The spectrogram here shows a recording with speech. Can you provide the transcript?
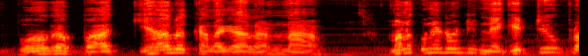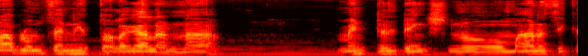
భోగ భాగ్యాలు కలగాలన్నా మనకున్నటువంటి నెగటివ్ ప్రాబ్లమ్స్ అన్ని తొలగాలన్నా మెంటల్ టెన్షన్ మానసిక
